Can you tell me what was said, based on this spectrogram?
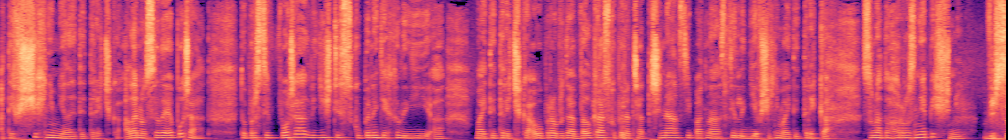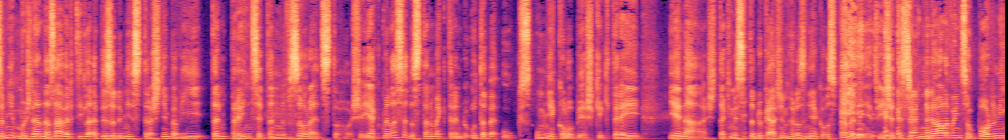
A ty všichni měli ty trička, ale nosili je pořád. To prostě pořád vidíš ty skupiny těch lidí a mají ty trička a opravdu ta velká skupina třeba 13-15 lidí a všichni mají ty trika. Jsou na to hrozně pišní. Víš, co mě možná na závěr téhle epizody mě strašně baví ten princip, ten vzorec toho, že jakmile se dostaneme k trendu, u tebe UX, u mě koloběžky, který je náš, tak my si to dokážeme hrozně jako ospravedlnit. Víš, že ty si řekni, no ale oni jsou pohodlný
